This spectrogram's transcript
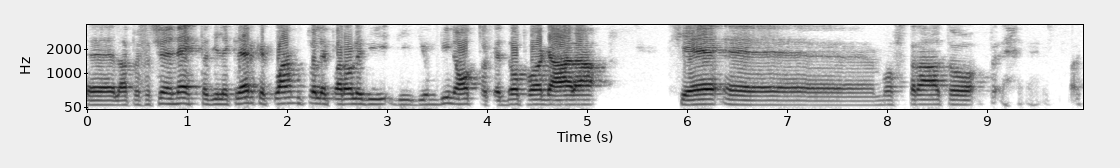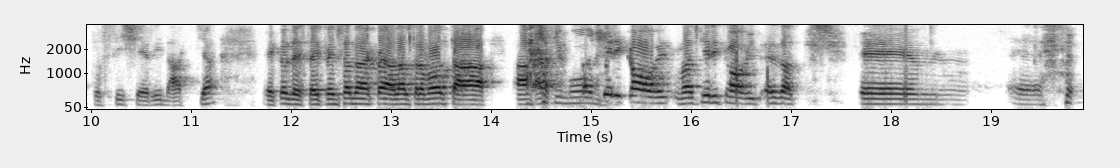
eh, la prestazione netta di Leclerc quanto le parole di, di, di un Binotto che dopo la gara si è eh, mostrato, tossisce e ridacchia. E cosa stai pensando all'altra volta a, a Simone. Valtieri Covid, Valtieri Covid esatto. Ehm, eh,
